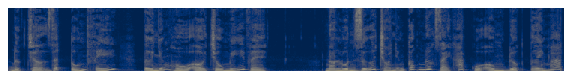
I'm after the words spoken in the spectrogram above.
được chở rất tốn phí từ những hồ ở châu Mỹ về nó luôn giữ cho những cốc nước giải khát của ông được tươi mát,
